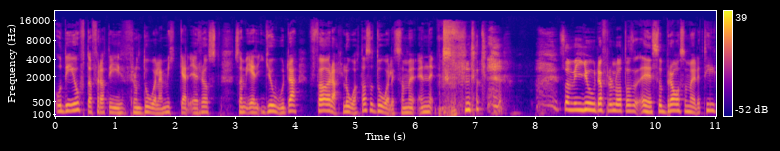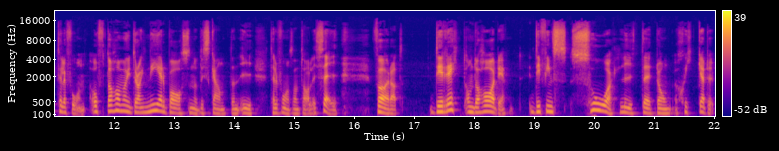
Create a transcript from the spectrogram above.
och det är ofta för att det är från dåliga mickar i röst som är gjorda för att låta så dåligt som en... som är gjorda för att låta eh, så bra som möjligt till telefon. Ofta har man ju dragit ner basen och diskanten i telefonsamtal i sig. För att direkt om du har det, det finns så lite de skickar typ.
